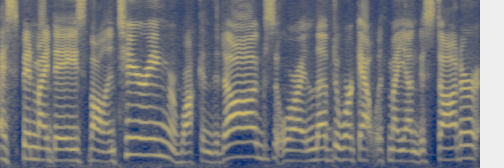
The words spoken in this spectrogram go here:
I spend my days volunteering or walking the dogs, or I love to work out with my youngest daughter.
